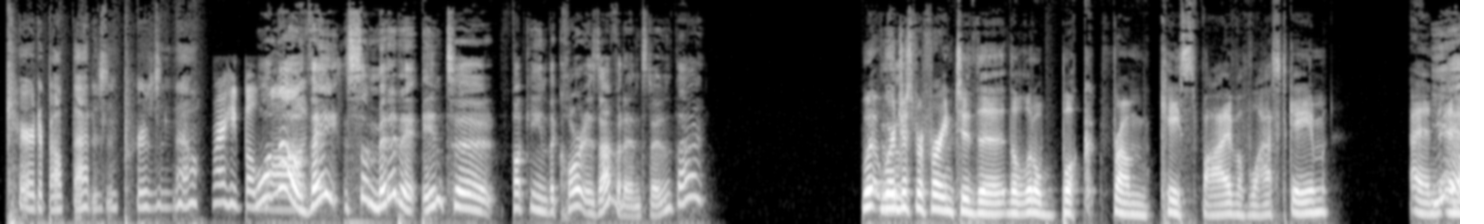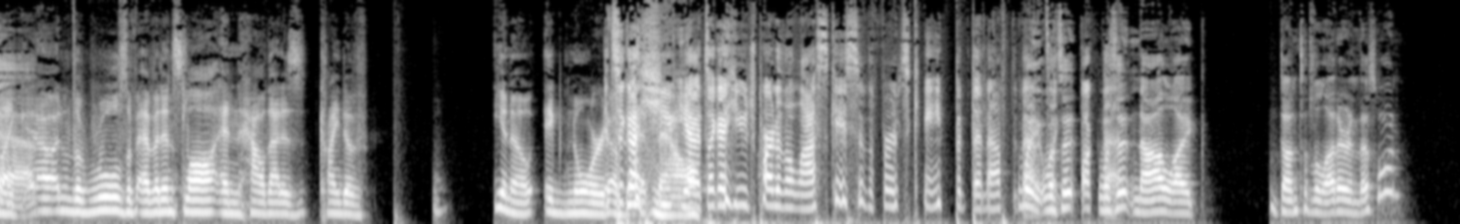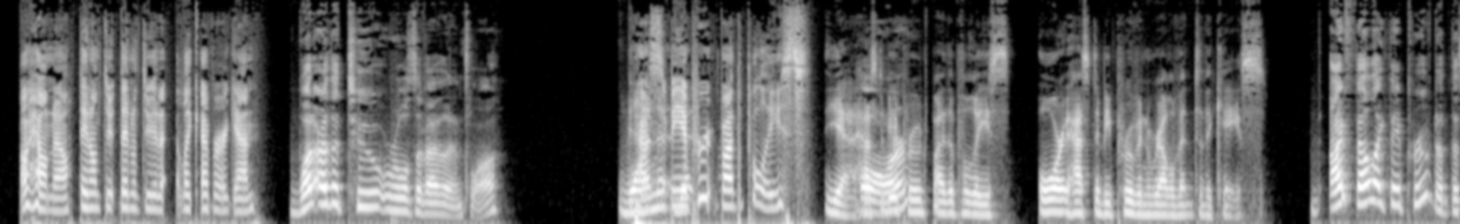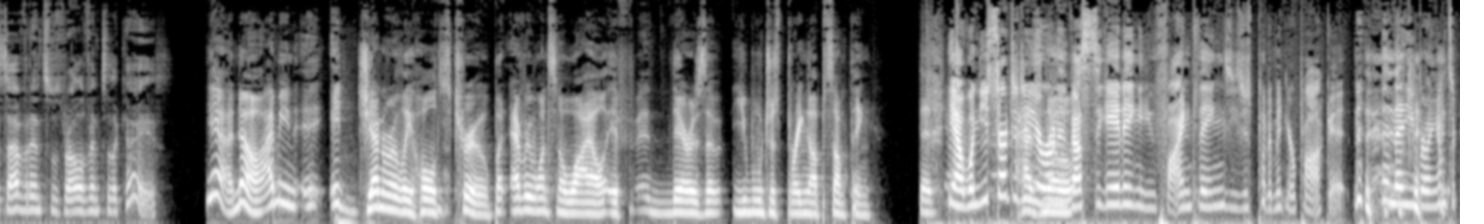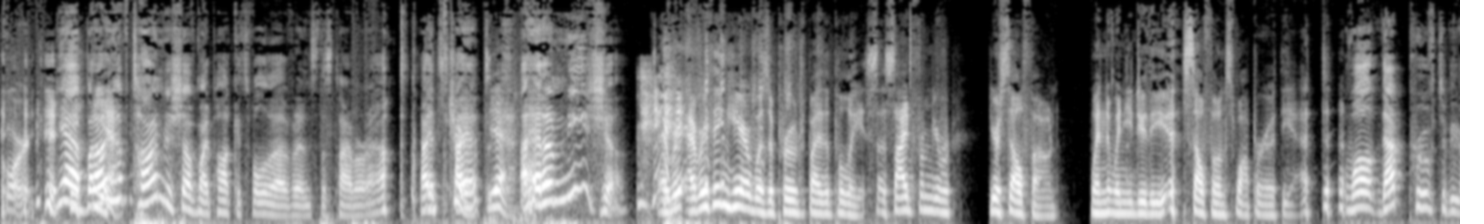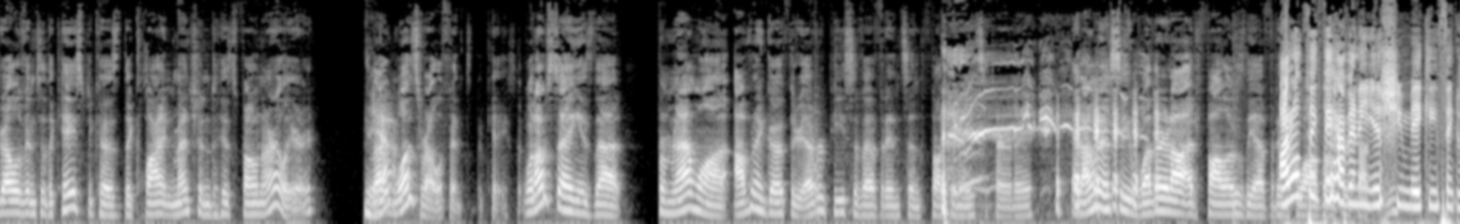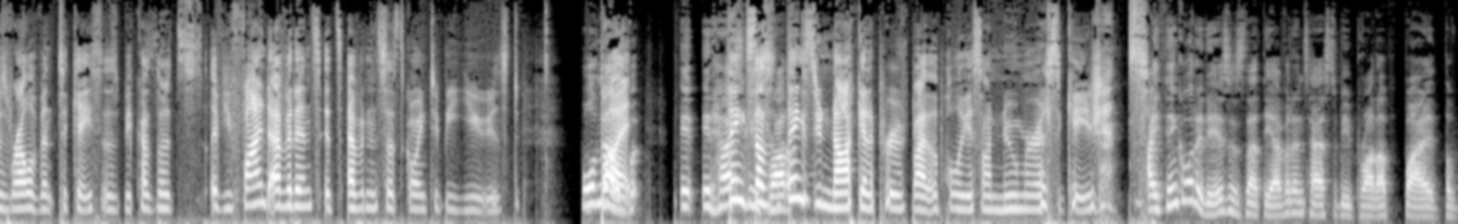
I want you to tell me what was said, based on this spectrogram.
cared about that is in prison now. Where he belongs. Well, no, they submitted it into fucking the court as evidence, didn't they? We're, we're just referring to the the little book from case five of last game, and and like uh, and the rules of evidence law and how that is kind of, you know, ignored. It's a like a bit huge, now. yeah, it's like a huge part of the last case of the first game, but then after that, Wait, was like, it fuck was that. it not like done to the letter in this one? Oh hell no, they don't do they don't do it like ever again. What are the two rules of evidence law? It One has to be that- approved by the police. Yeah, it has to be approved by the police, or it has to be proven relevant to the case. I felt like they proved that this evidence was relevant to the case. Yeah, no, I mean it, it generally holds true, but every once in a while, if there's a, you will just bring up something that Yeah, when you start to do Has your own investigating and you find things, you just put them in your pocket and then you bring them to court. Yeah, but I Yeah. didn't have time to shove my pockets full of evidence this time around. I, That's true. I had, Yeah, I had amnesia. Every, everything here was approved by the police, aside from your your cell phone when when you do the cell phone swapper at the end. Well, that proved to be relevant to the case because the client mentioned his phone earlier. yeah, That was relevant to the case. What I'm saying is that from now on, I'm gonna go through every piece of evidence in fucking Ace Attorney, and I'm gonna see whether or not it follows the evidence. I don't think they about have any issue making things relevant to cases because it's if you find evidence, it's evidence that's going to be used. Well, no, but but, it it has Things to be does, brought up- things do not get approved by the police on numerous occasions. I think what it is is that the evidence has to be brought up by the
